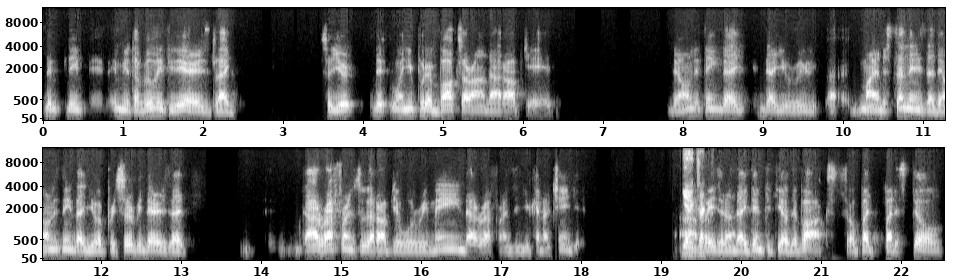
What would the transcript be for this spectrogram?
the, the immutability there is like, so you're, the, when you put a box around that object, the only thing that, that you really, uh, my understanding is that the only thing that you are preserving there is that that reference to that object will remain that reference and you cannot change it. Yeah, uh, exactly. Based on the identity of the box. So, but, but still,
